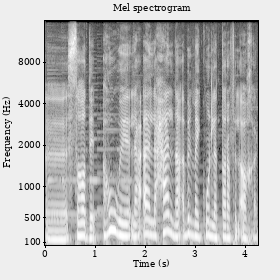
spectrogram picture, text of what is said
آه، الصادق هو لحالنا قبل ما يكون للطرف الآخر.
